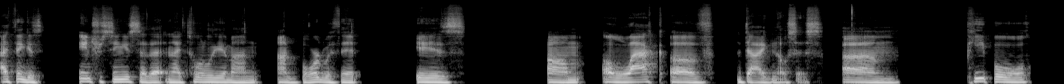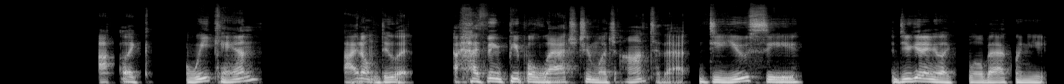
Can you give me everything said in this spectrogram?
I think is interesting. You said that, and I totally am on on board with it. Is um, a lack of diagnosis. Um, people, I, like we can, I don't do it. I think people latch too much onto that. Do you see? Do you get any like blowback when you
